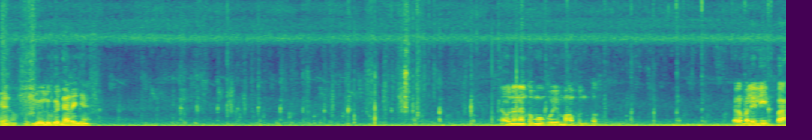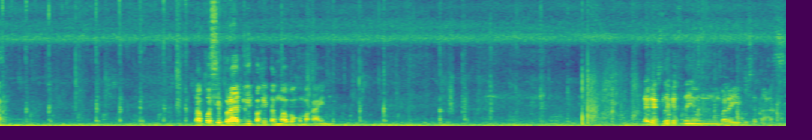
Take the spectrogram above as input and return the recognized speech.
Ayan o, naglulugan na rin yan. Nauna nang tumubo yung mga bunto. Pero maliliit pa. Tapos si Bradley, pakita mo habang kumakain. Lagas-lagas na yung balayibo sa taas.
